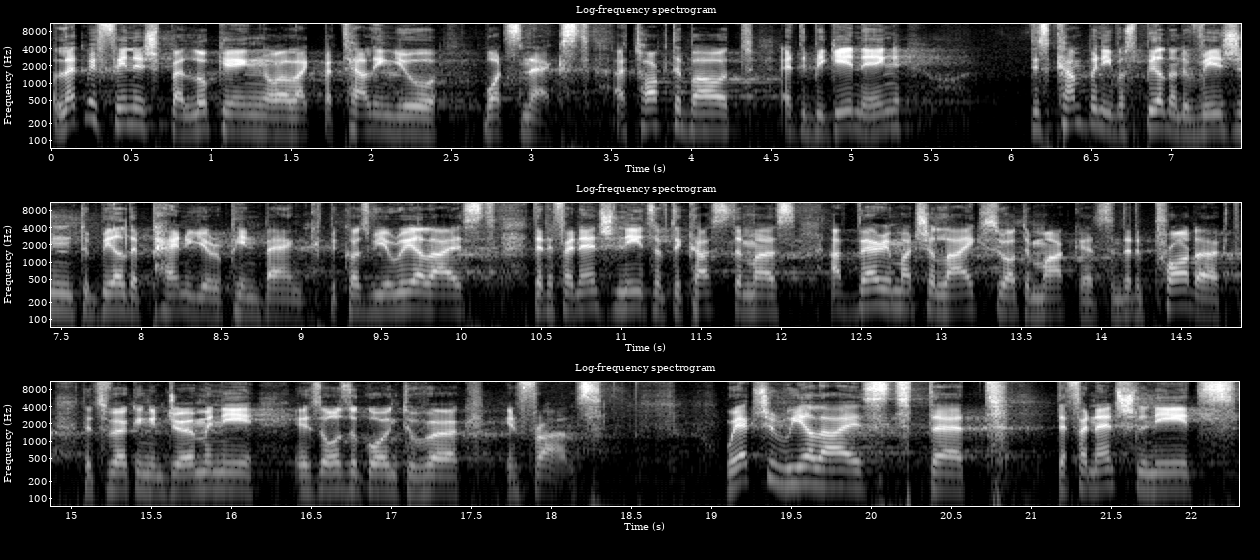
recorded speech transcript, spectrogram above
let me finish by looking or like by telling you what's next. I talked about at the beginning this company was built on the vision to build a pan-European bank because we realized that the financial needs of the customers are very much alike throughout the markets and that the product that's working in Germany is also going to work in France. We actually realized that the financial needs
